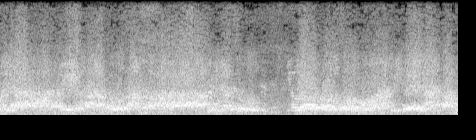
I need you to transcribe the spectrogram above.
มยาธรรมะเทตาโตสังสปามิยสุโยโกโสโมหะติเตนะธรรม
